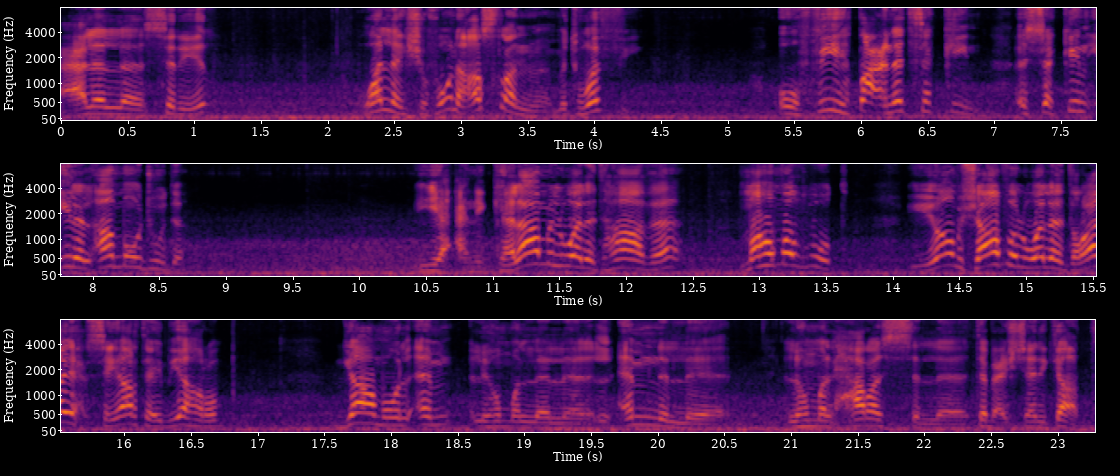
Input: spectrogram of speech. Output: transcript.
على السرير ولا يشوفونه أصلا متوفي. وفيه طعنة سكين. السكين إلى الآن موجودة. يعني كلام الولد هذا ما هو مضبوط. يوم شافوا الولد رايح سيارته يبي يهرب قاموا الأمن اللي هم الأمن اللي, هم الحرس تبع الشركات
